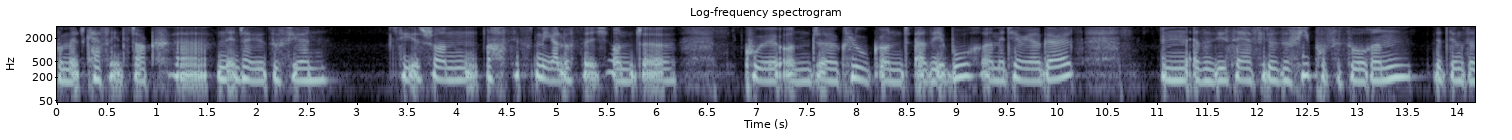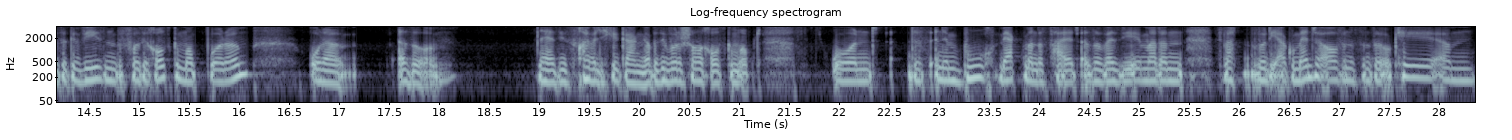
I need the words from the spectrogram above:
cool, mit Kathleen Stock äh, ein Interview zu führen. Sie ist schon, ach, sie ist mega lustig und äh, cool und äh, klug. Und also ihr Buch äh, Material Girls Mm, also sie ist ja Philosophieprofessorin, beziehungsweise gewesen, bevor sie rausgemobbt wurde. Oder, also, naja, sie ist freiwillig gegangen, aber sie wurde schon rausgemobbt. Und das in dem Buch merkt man das halt, also weil sie immer dann, sie macht so die Argumente auf und es sind so, okay, ähm,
